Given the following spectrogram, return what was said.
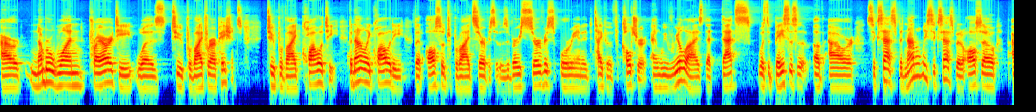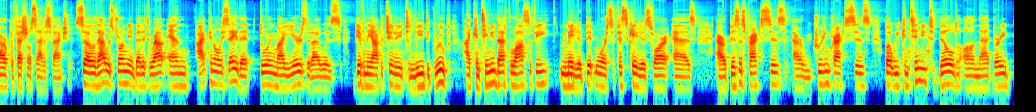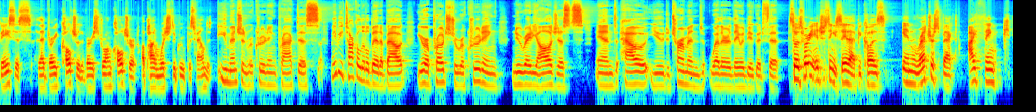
Our number one priority was to provide for our patients to provide quality, but not only quality, but also to provide service. It was a very service oriented type of culture. And we realized that that's was the basis of, of our success, but not only success, but also our professional satisfaction. So that was strongly embedded throughout. And I can only say that during my years that I was given the opportunity to lead the group, I continued that philosophy we made it a bit more sophisticated as far as our business practices, our recruiting practices, but we continued to build on that very basis, that very culture, the very strong culture upon which the group was founded. You mentioned recruiting practice. Maybe talk a little bit about your approach to recruiting new radiologists and how you determined whether they would be a good fit. So it's very interesting you say that because in retrospect, I think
